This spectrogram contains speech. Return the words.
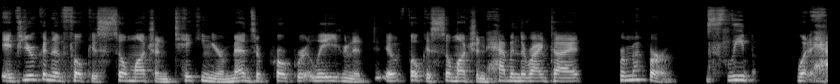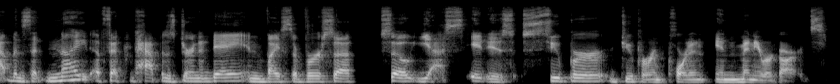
if you're going to focus so much on taking your meds appropriately, you're going to uh, focus so much on having the right diet. Remember, sleep, what happens at night affects what happens during the day and vice versa. So, yes, it is super duper important in many regards.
